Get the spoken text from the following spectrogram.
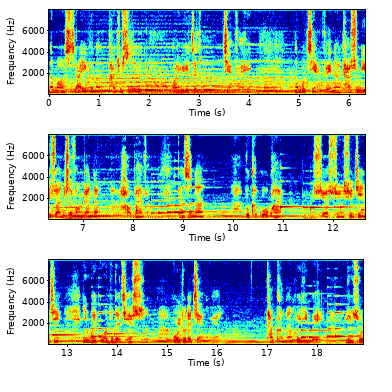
那么下一个呢，它就是啊关于这种减肥。那么减肥呢，它是逆转脂肪肝的好办法，但是呢，啊不可过快，需要循序渐进，因为过度的节食啊，过度的减肥啊，它可能会因为运输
